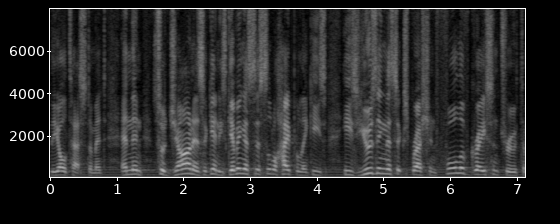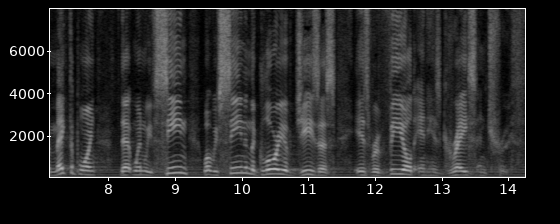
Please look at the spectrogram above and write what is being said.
the Old Testament. And then, so John is, again, he's giving us this little hyperlink. He's, he's using this expression full of grace and truth to make the point that when we've seen what we've seen in the glory of Jesus is revealed in his grace and truth.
